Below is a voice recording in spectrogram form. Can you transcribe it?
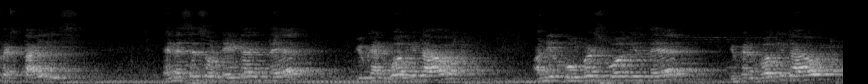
fractals. NSSO data is there. You can work it out. Anil Kumbar's work is there. You can work it out.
